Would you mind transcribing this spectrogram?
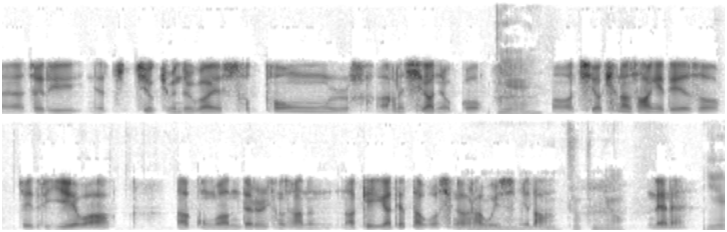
에, 저희들이 지역 주민들과의 소통을 하는 시간이었고 예. 어, 지역 현안 사항에 대해서 저희들이 이해와 아, 공감대를 형성하는 아, 계기가 됐다고 생각을 음, 하고 있습니다. 그렇군요. 네네. 예.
